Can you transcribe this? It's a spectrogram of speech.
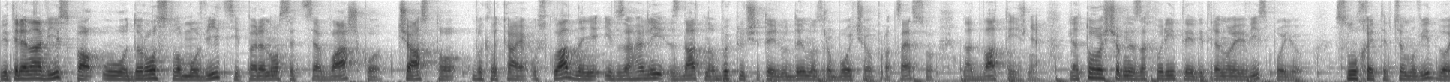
Вітряна віспа у дорослому віці переноситься важко, часто викликає ускладнення і взагалі здатно виключити людину з робочого процесу на два тижні. Для того, щоб не захворіти вітряною віспою, слухайте в цьому відео.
